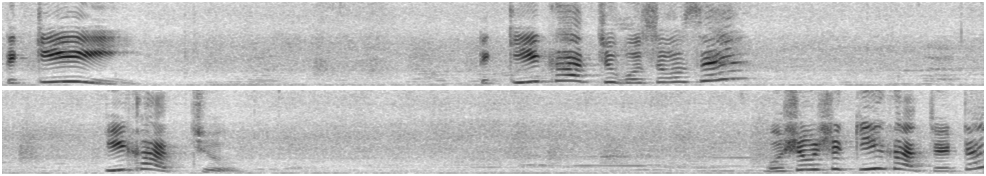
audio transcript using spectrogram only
তে কি? কি খাচ্ছ বসে বসে? কি খাচ্ছ? বসে বসে কি খাচ্ছ এটা?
